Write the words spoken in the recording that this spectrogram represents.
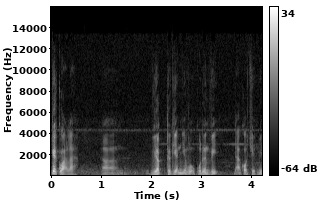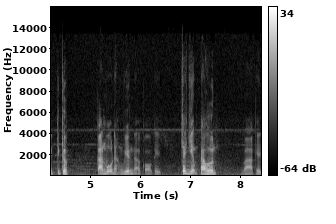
Kết quả là việc thực hiện nhiệm vụ của đơn vị đã có chuyển biến tích cực, cán bộ đảng viên đã có cái trách nhiệm cao hơn và cái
